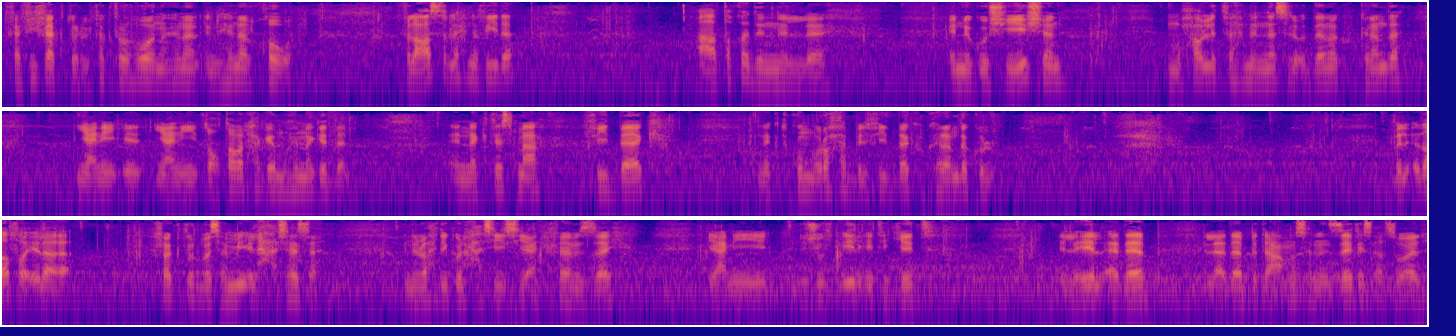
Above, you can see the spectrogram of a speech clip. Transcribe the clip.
ففي factor ال factor هو ان هنا إن هنا القوة. في العصر اللي إحنا فيه ده أعتقد إن ال النيجوشيشن ومحاوله فهم الناس اللي قدامك والكلام ده يعني يعني تعتبر حاجة مهمة جدا. إنك تسمع feedback إنك تكون مرحب بال feedback والكلام ده كله. بالإضافة إلى فاكتور بسميه الحساسة إن الواحد يكون حسيس يعني فاهم إزاي؟ يعني نشوف إيه الاتيكيت اللي هي الآداب الآداب بتاع مثلا إزاي تسأل سؤال.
